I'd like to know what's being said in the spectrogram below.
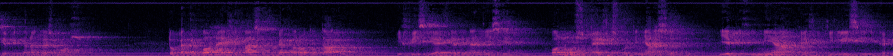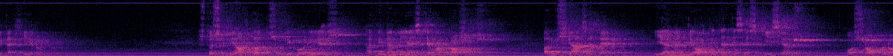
και πιθαναγκασμός. Το κατοικώνα έχει χάσει την καθαρότητά του, η φύση έχει αδυνατήσει, ο νους έχει σκοτεινιάσει, η επιθυμία έχει κυλήσει επί τα Στο σημείο αυτό της ολιγορίας, αδυναμίας και μαυρώσεως, παρουσιάζεται η αναγκαιότητα της ασκήσεως ως όπλο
